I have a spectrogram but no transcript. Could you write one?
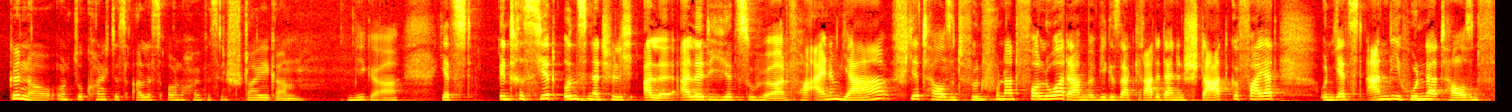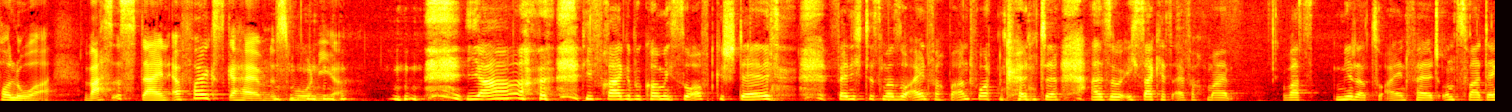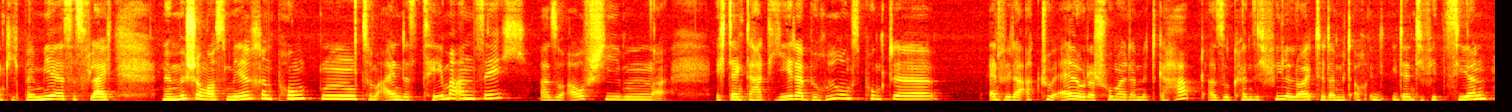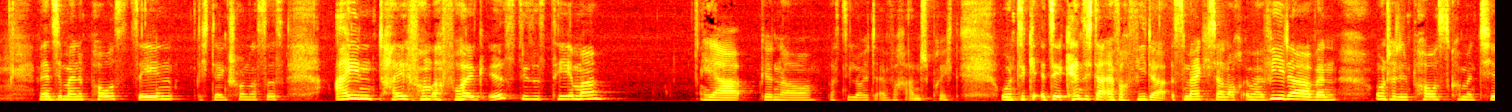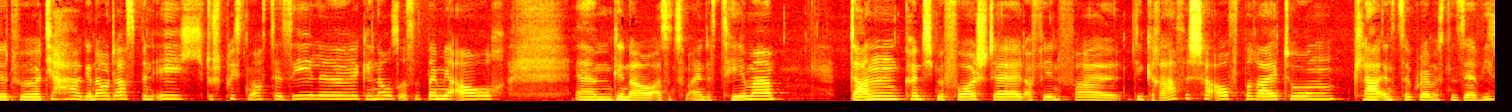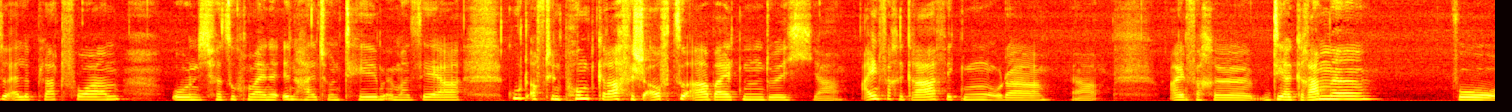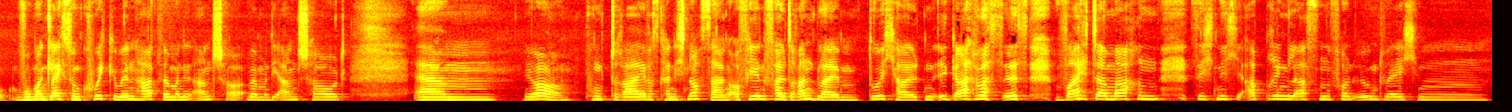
Genau, und so konnte ich das alles auch noch ein bisschen steigern. Mega. Jetzt interessiert uns natürlich alle, alle, die hier zuhören. Vor einem Jahr 4500 Follower, da haben wir, wie gesagt, gerade deinen Start gefeiert und jetzt an die 100.000 Follower. Was ist dein Erfolgsgeheimnis, Moni? Ja, die Frage bekomme ich so oft gestellt, wenn ich das mal so einfach beantworten könnte. Also ich sage jetzt einfach mal, was mir dazu einfällt. Und zwar denke ich, bei mir ist es vielleicht eine Mischung aus mehreren Punkten. Zum einen das Thema an sich, also aufschieben. Ich denke, da hat jeder Berührungspunkte entweder aktuell oder schon mal damit gehabt. Also können sich viele Leute damit auch identifizieren, wenn sie meine Posts sehen. Ich denke schon, dass das ein Teil vom Erfolg ist, dieses Thema. Ja, genau, was die Leute einfach anspricht. Und sie, sie erkennen sich da einfach wieder. Das merke ich dann auch immer wieder, wenn unter den Posts kommentiert wird, ja, genau das bin ich, du sprichst mir aus der Seele, genau so ist es bei mir auch. Ähm, genau, also zum einen das Thema. Dann könnte ich mir vorstellen, auf jeden Fall die grafische Aufbereitung. Klar, Instagram ist eine sehr visuelle Plattform und ich versuche meine Inhalte und Themen immer sehr gut auf den Punkt grafisch aufzuarbeiten durch ja, einfache Grafiken oder ja, einfache Diagramme, wo, wo man gleich so einen Quick-Win hat, wenn man, den anschaut, wenn man die anschaut. Ähm, ja, Punkt 3, was kann ich noch sagen? Auf jeden Fall dranbleiben, durchhalten, egal was ist, weitermachen, sich nicht abbringen lassen von irgendwelchen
